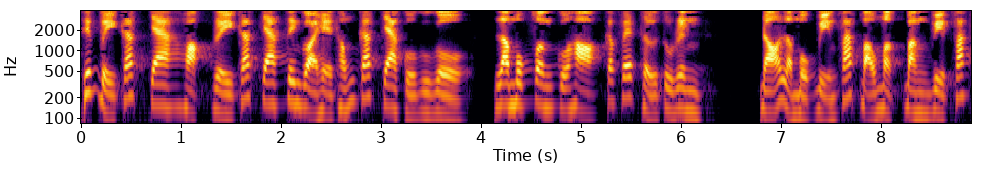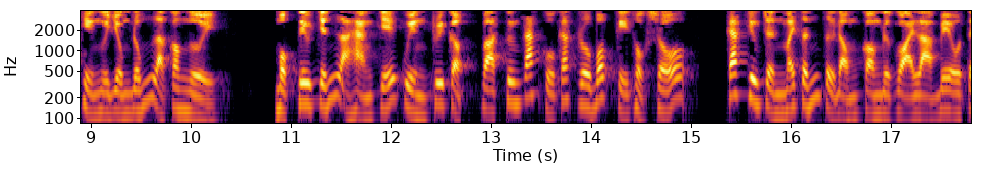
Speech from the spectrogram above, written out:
Thiết bị các cha hoặc rì các cha tên gọi hệ thống các cha của Google, là một phần của họ các phép thử Turing. Đó là một biện pháp bảo mật bằng việc phát hiện người dùng đúng là con người. Mục tiêu chính là hạn chế quyền truy cập và tương tác của các robot kỹ thuật số. Các chương trình máy tính tự động còn được gọi là BOT,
